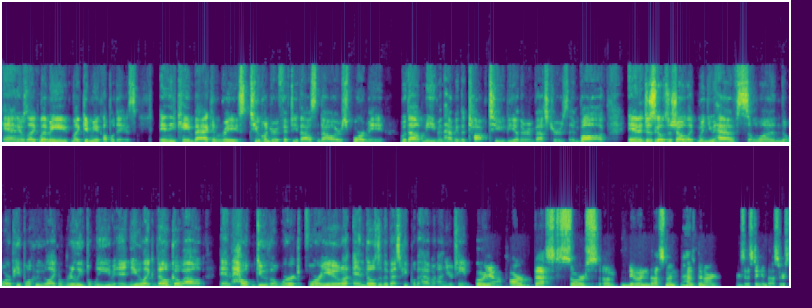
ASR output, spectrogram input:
And he was like let me like give me a couple days. And he came back and raised $250,000 for me without me even having to talk to the other investors involved. And it just goes to show like when you have someone or people who like really believe in you, like they'll go out and help do the work for you. And those are the best people to have on your team. Oh, yeah. Our best source of new investment has been our existing investors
